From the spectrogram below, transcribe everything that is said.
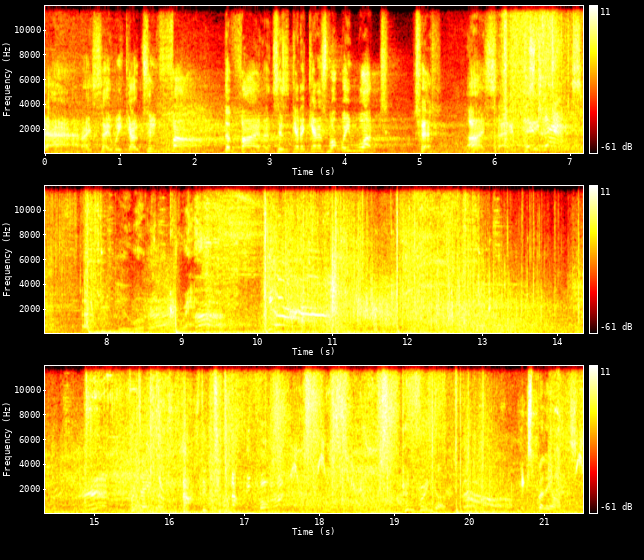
Ah, they say we go too far. The violence isn't going to get us what we want. I say. Who's that? You will regret. Nothing more. Confringo. Expelliarmus.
